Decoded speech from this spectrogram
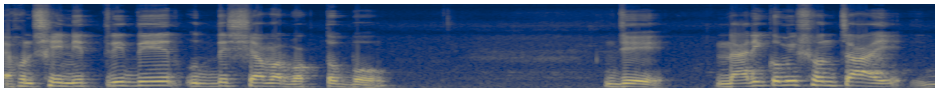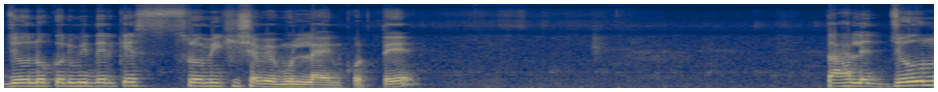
এখন সেই নেত্রীদের উদ্দেশ্যে আমার বক্তব্য যে নারী কমিশন চায় যৌনকর্মীদেরকে শ্রমিক হিসেবে মূল্যায়ন করতে। তাহলে যৌন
